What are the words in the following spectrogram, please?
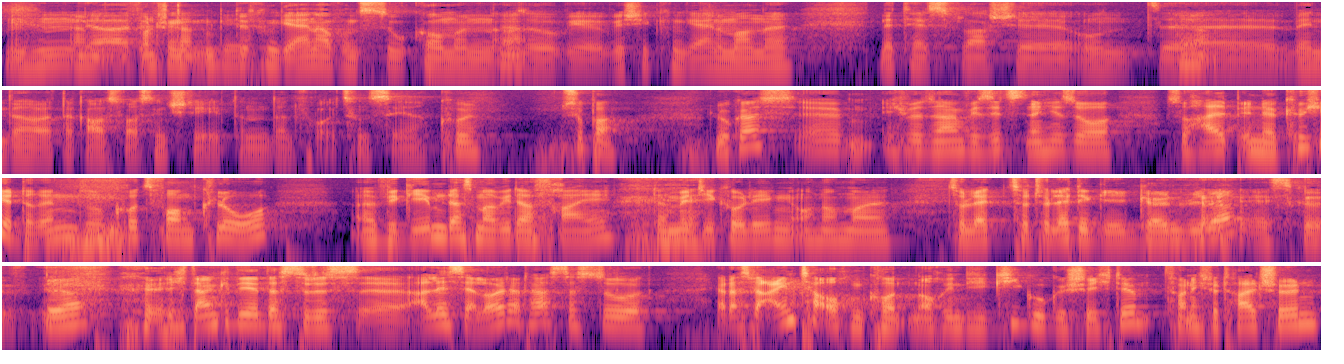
mhm, ähm, ja, vonstatten dürfen, geht. dürfen gerne auf uns zukommen. Ja. Also wir, wir schicken gerne mal eine, eine Testflasche und äh, ja. wenn da daraus was entsteht, dann, dann freut es uns sehr. Cool. Super. Lukas, äh, ich würde sagen, wir sitzen ja hier so, so halb in der Küche drin, so kurz vorm Klo. Äh, wir geben das mal wieder frei, damit die Kollegen auch nochmal zur, zur Toilette gehen können wieder. Ist gut. Ja. Ich danke dir, dass du das äh, alles erläutert hast, dass du, ja, dass wir eintauchen konnten auch in die Kigo-Geschichte. Fand ich total schön.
